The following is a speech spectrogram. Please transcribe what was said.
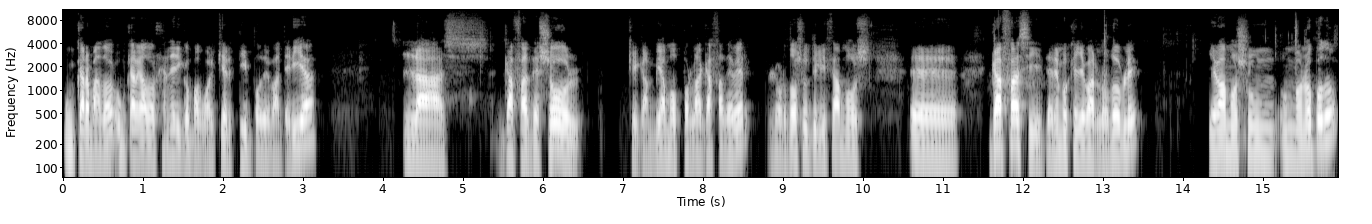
un cargador, un cargador genérico para cualquier tipo de batería, las gafas de sol que cambiamos por las gafas de ver, los dos utilizamos eh, gafas y tenemos que llevarlo doble. Llevamos un, monópodo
